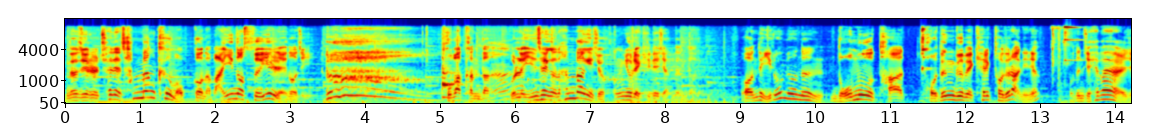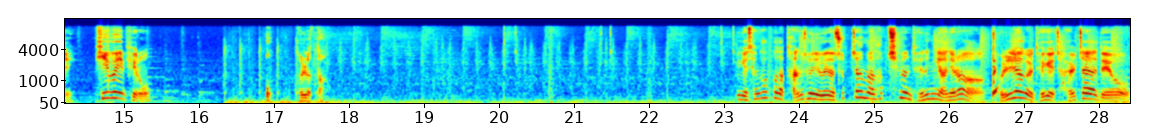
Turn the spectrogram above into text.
에너지를 최대 3만큼 얻거나 마이너스 1 에너지. 도박한다. 원래 인생은 한 방이죠. 확률에 기대지 않는다. 와 근데 이러면은 너무 다 저등급의 캐릭터들 아니냐? 뭐든지 해봐야 알지. PVP로. 오! 걸렸다 이게 생각보다 단순히 그냥 숫자만 합치면 되는 게 아니라 전략을 되게 잘 짜야 돼요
